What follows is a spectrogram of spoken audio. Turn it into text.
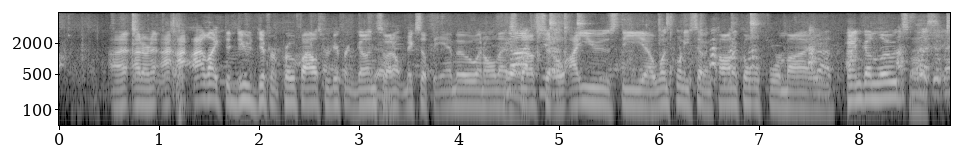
I, I don't know. I, I- I like to do different profiles for different guns, so I don't mix up the ammo and all that stuff. So I use the uh, 127 conical for my handgun loads,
